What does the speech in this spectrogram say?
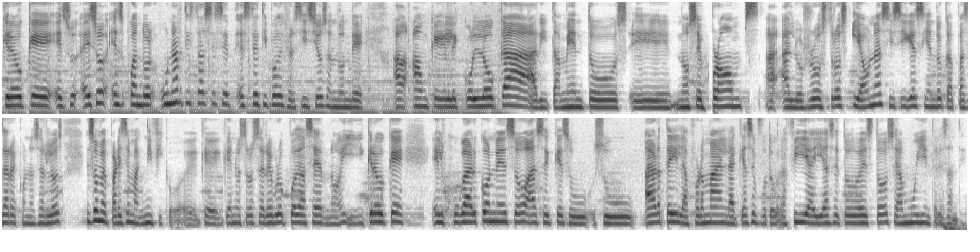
creo que eso, eso es cuando un artista hace este tipo de ejercicios en donde, aunque le coloca aditamentos, eh, no sé, prompts a, los rostros y aún así sigue siendo capaz de reconocerlos, eso me parece magnífico, eh, que, nuestro cerebro puede hacer, ¿no? Y, creo que el jugar con eso hace que su, su arte y la forma en la que hace fotografía y hace todo esto sea muy interesante.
